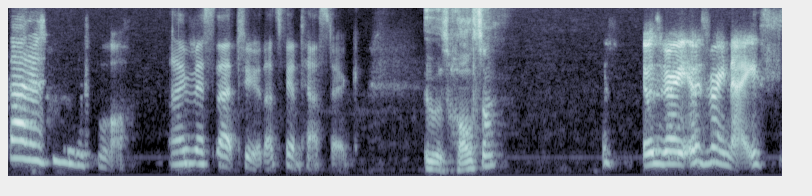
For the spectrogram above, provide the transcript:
That is beautiful. I miss that too. That's fantastic. It was wholesome. It was very, it was very nice.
